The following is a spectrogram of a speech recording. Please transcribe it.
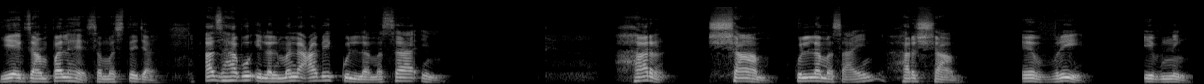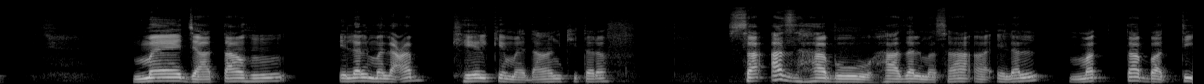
ये एग्ज़ाम्पल है, समझते जाएँ। अजहबु इलमलब कुल्ल मसाइन। हर शाम, कुल्ल मसाइन, हर शाम एवरी इवनिंग मैं जाता हूँ इलल मलब खेल के मैदान की तरफ़। सअजहबु हाजल मसा मकतबती।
